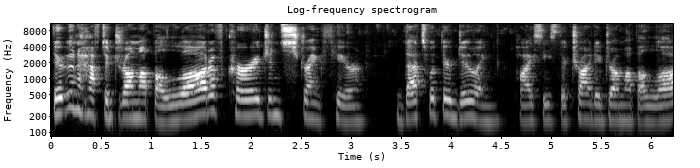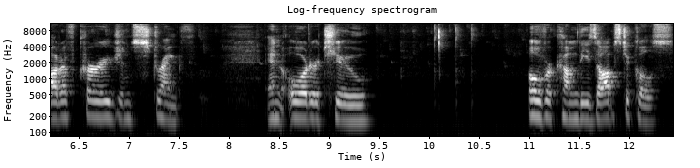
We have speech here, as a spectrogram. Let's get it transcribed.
They're going to have to drum up a lot of courage and strength here that's what they're doing, Pisces. They're trying to drum up a lot of courage and strength in order to overcome these obstacles.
